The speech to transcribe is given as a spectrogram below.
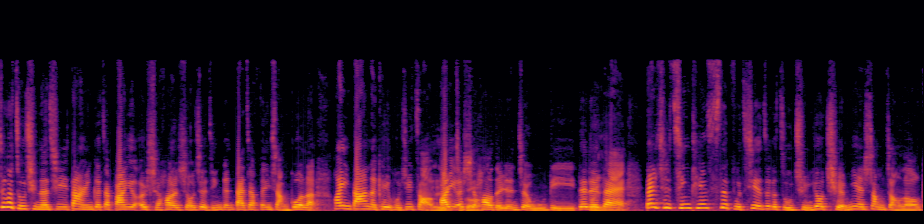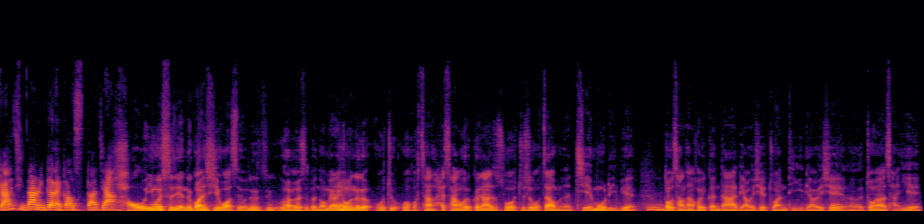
这个族群呢，其实大人哥在八月二十号的时候就已经跟大家分享过了，欢迎大家呢可以回去找诶八月二这个十号的忍者无敌，对对对对。但是今天四福气的这个族群又全面上涨喽，赶快请大人哥来告诉大家。好，因为时间的关系，哇塞，我这个这快二十分钟。没关系，哎我那个我就我常还常会跟大家说，就是我在我们的节目里边，都常常会跟大家聊一些专题，聊一些呃重要的产业。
